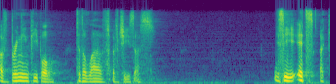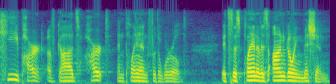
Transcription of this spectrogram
of bringing people to the love of Jesus? You see, it's a key part of God's heart and plan for the world. It's this plan of his ongoing mission,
